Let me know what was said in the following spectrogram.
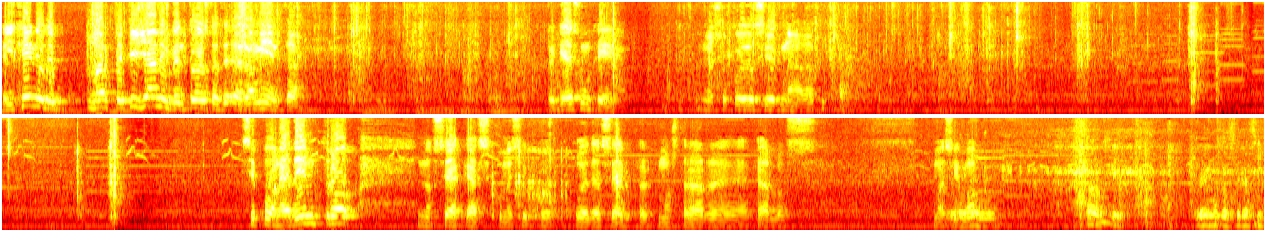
El genio de Marc Petitjean inventó esta herramienta, porque es un genio, no se puede decir nada. Se pone adentro, no sé acá cómo se pu- puede hacer para mostrar eh, Carlos Máximo. Eh, no, sí, podemos hacer así.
